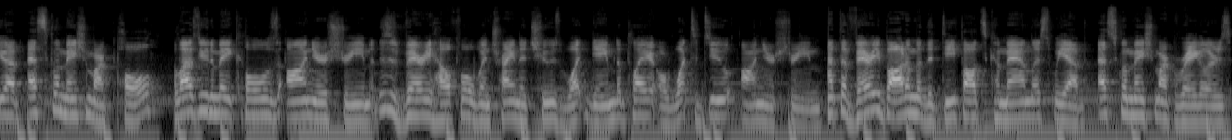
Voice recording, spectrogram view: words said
You have exclamation mark poll, allows you to make polls on your stream. This is very helpful when trying to choose what game to play or what to do on your stream. At the very bottom of the defaults command list, we have exclamation mark regulars,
